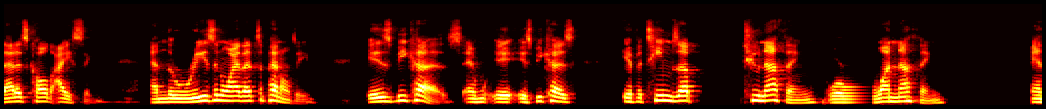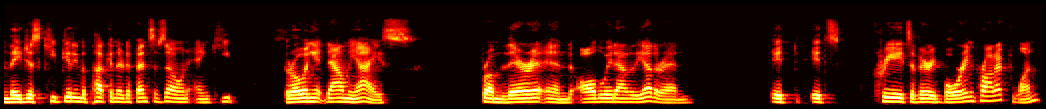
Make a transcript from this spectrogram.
that is called icing. And the reason why that's a penalty is because, and it is because if a team's up two nothing or one nothing, and they just keep getting the puck in their defensive zone and keep throwing it down the ice from their end all the way down to the other end, it it's creates a very boring product. One,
